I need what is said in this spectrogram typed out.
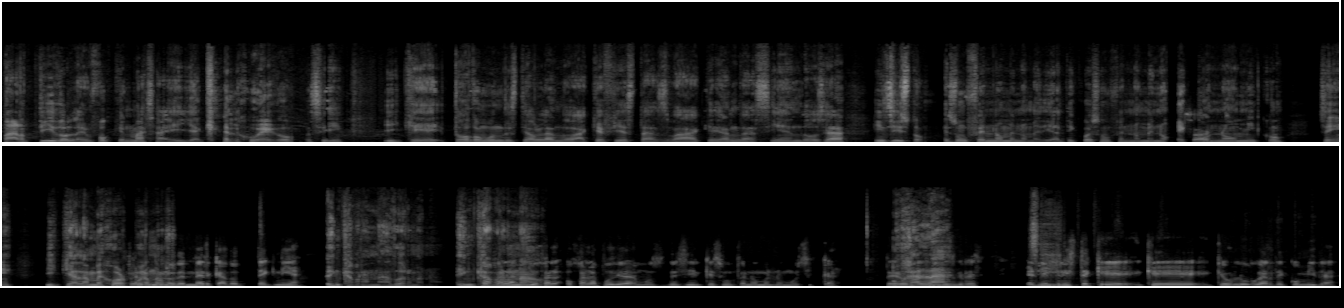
partido la enfoquen más a ella que al juego, sí, y que todo el mundo esté hablando a qué fiestas va, qué anda haciendo, o sea, insisto, es un fenómeno mediático, es un fenómeno económico, sí, y que a lo un mejor pues fenómeno nos- de mercadotecnia. encabronado, hermano, Ojalá, encabronado. y ojalá, ojalá pudiéramos decir que es un fenómeno musical. Pero Ojalá. pues, desgracia- Es Sí. bien triste que, que, que un lugar de comida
